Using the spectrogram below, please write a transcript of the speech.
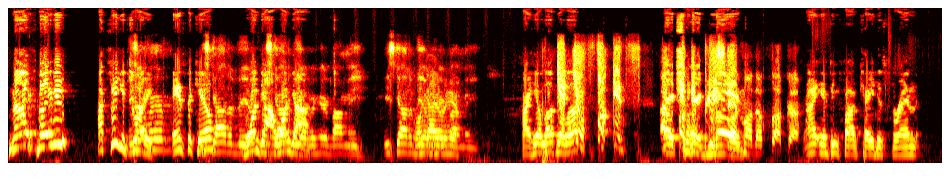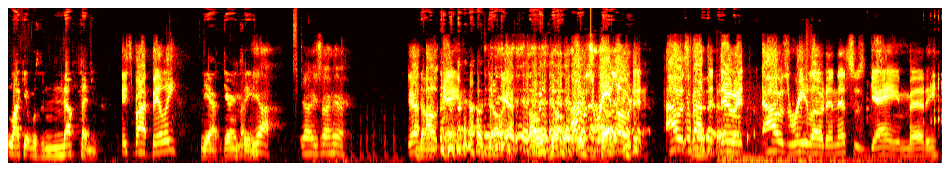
Nice, baby. I see you, He's Trey. over here. Insta kill. He's gotta be One guy, one guy. over here by me. He's gotta be One over, guy here over here. by me. All right, heal up, Get heal your up. fucking. I Hey, fucking Trey, pissed that motherfucker. I MP5K'd his friend like it was nothing. He's by Billy. Yeah, Ma- guaranteed. Yeah, yeah, he's right here. Yeah. Done. Oh, game. oh, done. Yeah. Oh, it's done. I was It's done. reloading. I was about to do it. I was reloading. This was game, buddy.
